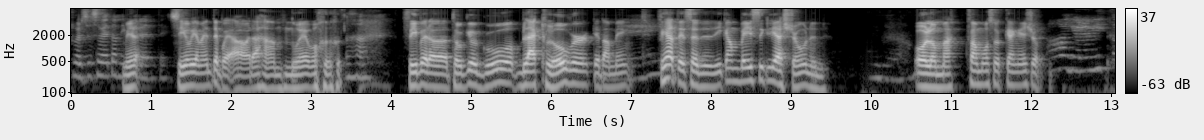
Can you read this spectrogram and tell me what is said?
Por eso se ve tan Mira. diferente. Sí, obviamente, pues ahora es nuevo. Ajá. sí, pero Tokyo Ghoul, Black Clover, que también. Fíjate, se dedican basically a shonen. O los más famosos que han hecho. Ah, yo no he visto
